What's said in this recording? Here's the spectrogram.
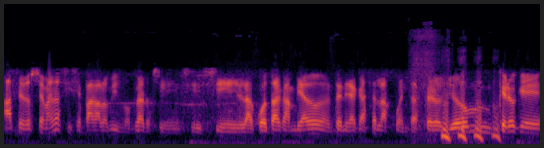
hace dos semanas y se paga lo mismo, claro, si, si, si la cuota ha cambiado tendría que hacer las cuentas, pero yo creo que,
